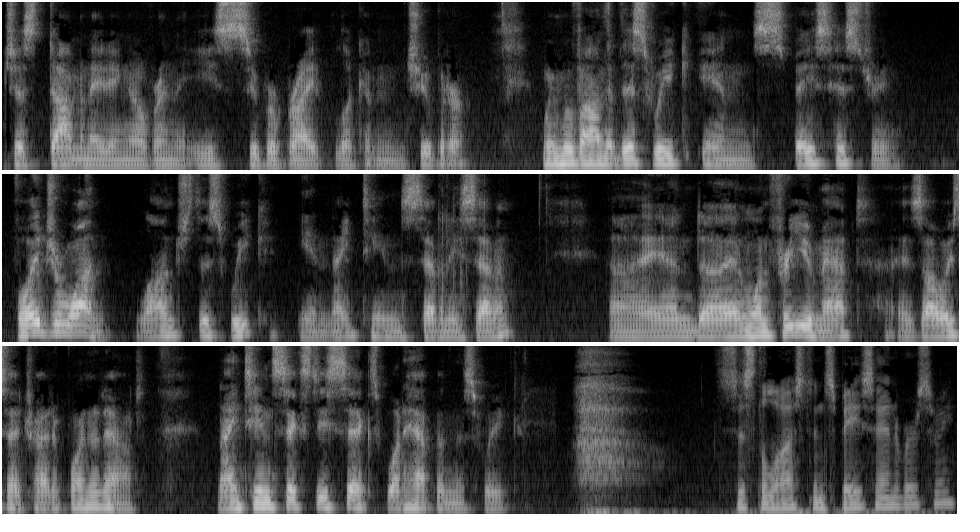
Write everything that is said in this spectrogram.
just dominating over in the east, super bright looking Jupiter. We move on to this week in space history. Voyager 1 launched this week in 1977. Uh, and, uh, and one for you, Matt. As always, I try to point it out. 1966, what happened this week? Is this the Lost in Space anniversary?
